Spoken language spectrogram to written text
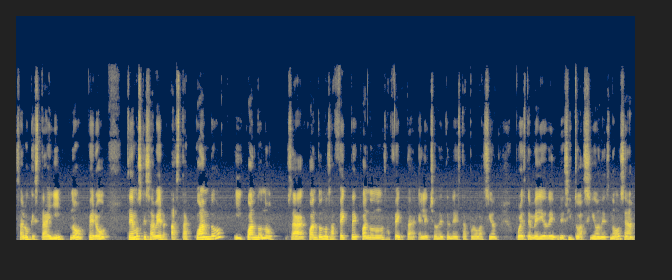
es algo que está allí, ¿no? Pero tenemos que saber hasta cuándo y cuándo no. O sea, cuánto nos afecta y cuándo no nos afecta el hecho de tener esta aprobación por este medio de, situaciones, ¿no? O sea,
